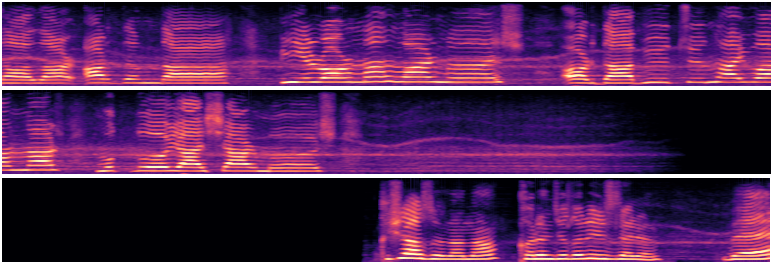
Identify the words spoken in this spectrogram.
Dağlar ardında bir orman varmış. Orada bütün hayvanlar mutlu yaşarmış. Kışa hazırlanan karıncaları izlerim. Ve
